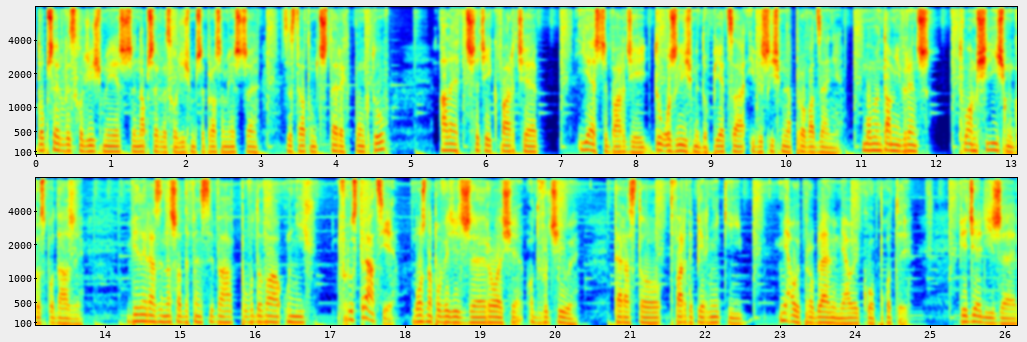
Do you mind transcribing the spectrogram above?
Do przerwy schodziliśmy jeszcze, na przerwę schodziliśmy, przepraszam, jeszcze ze stratą 4 punktów, ale w trzeciej kwarcie jeszcze bardziej dołożyliśmy do pieca i wyszliśmy na prowadzenie. Momentami wręcz tłamsiliśmy gospodarzy. Wiele razy nasza defensywa powodowała u nich frustrację. Można powiedzieć, że role się odwróciły. Teraz to twarde pierniki miały problemy, miały kłopoty. Wiedzieli, że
